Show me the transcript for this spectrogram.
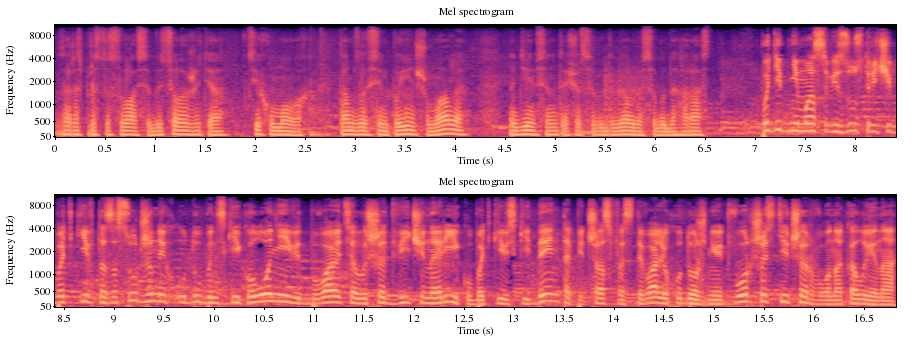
зараз пристосувався до цього життя в цих умовах. Там зовсім по-іншому, але надіємося на те, що все буде добре, все буде гаразд. Подібні масові зустрічі батьків та засуджених у Дубинській колонії відбуваються лише двічі на рік у батьківський день та під час фестивалю художньої творчості Червона калина.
